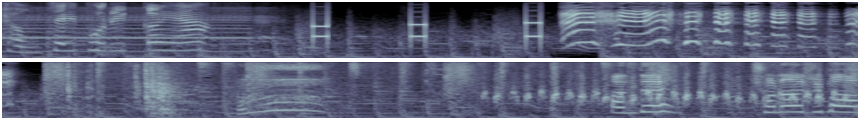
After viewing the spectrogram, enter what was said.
경찰 부를 거야. 안 돼! 전화하지 마!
